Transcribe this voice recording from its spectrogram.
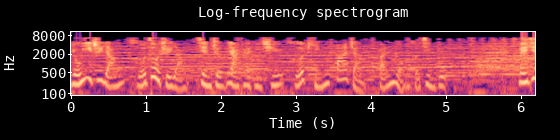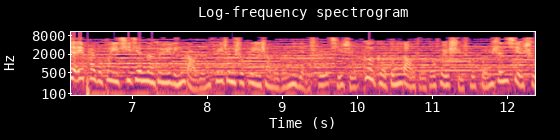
友谊之洋、合作之洋，见证亚太地区和平发展、繁荣和进步。每届 APEC 会议期间呢，对于领导人非正式会议上的文艺演出，其实各个东道主都会使出浑身解数。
